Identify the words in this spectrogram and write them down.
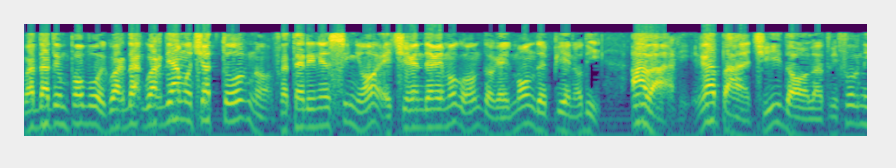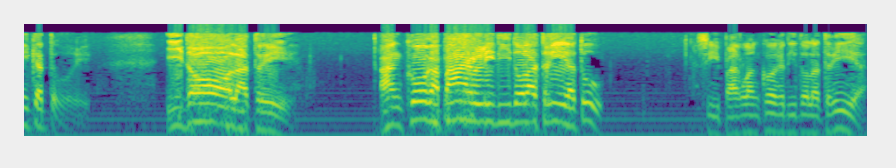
guardate un po' voi, guarda, guardiamoci attorno, fratelli nel Signore, e ci renderemo conto che il mondo è pieno di avari, rapaci, idolatri, fornicatori. Idolatri! Ancora parli di idolatria tu? Sì, parlo ancora di idolatria.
